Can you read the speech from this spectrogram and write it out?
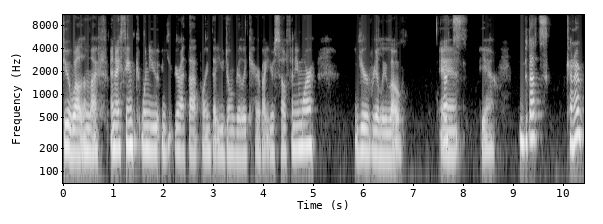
do well in life. And I think when you you're at that point that you don't really care about yourself anymore, you're really low. And That's yeah, but that's kind of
